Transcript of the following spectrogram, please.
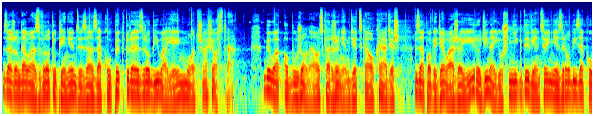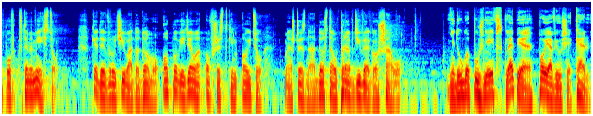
Zażądała zwrotu pieniędzy za zakupy, które zrobiła jej młodsza siostra. Była oburzona oskarżeniem dziecka o kradzież. Zapowiedziała, że jej rodzina już nigdy więcej nie zrobi zakupów w tym miejscu. Kiedy wróciła do domu, opowiedziała o wszystkim ojcu, Mężczyzna dostał prawdziwego szału. Niedługo później w sklepie pojawił się Ken.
